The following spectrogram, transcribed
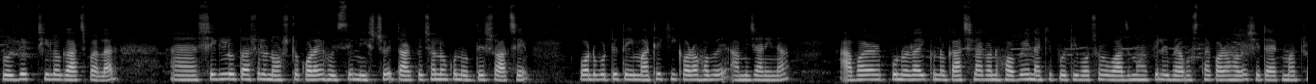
প্রজেক্ট ছিল গাছপালার সেগুলো তো আসলে নষ্ট করাই হয়েছে নিশ্চয়ই। তার পেছনেও কোনো উদ্দেশ্য আছে। পরবর্তীতে এই মাঠে কি করা হবে আমি জানি না। আবার পুনরায় কোনো গাছ লাগানো হবে নাকি প্রতি বছর ওয়াজ মাহফিলের ব্যবস্থা করা হবে সেটা একমাত্র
